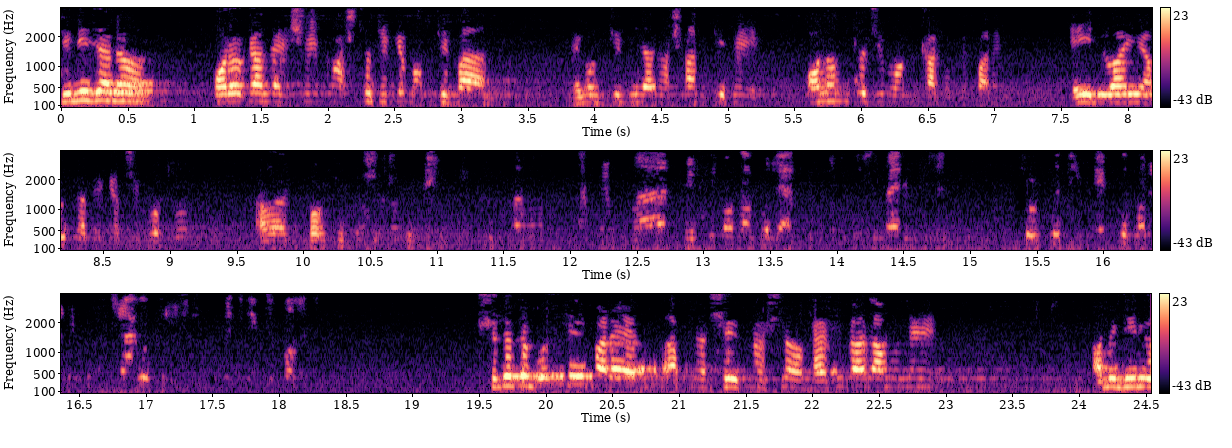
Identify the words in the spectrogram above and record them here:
তিনি যেন পরকালে সেই কষ্ট থেকে মুক্তি পান এবং তিনি যেন শান্তিতে অনন্ত জীবন কাটাতে পারেন। এই দোয়াই আপনাদের কাছে করব আমার বক্তব্য শেষ করছি। পরে সেটা তো বুঝতেই পারেন, আপনার সেই প্রশ্ন ফ্যাসিবাদ আমলে আমি দীর্ঘ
